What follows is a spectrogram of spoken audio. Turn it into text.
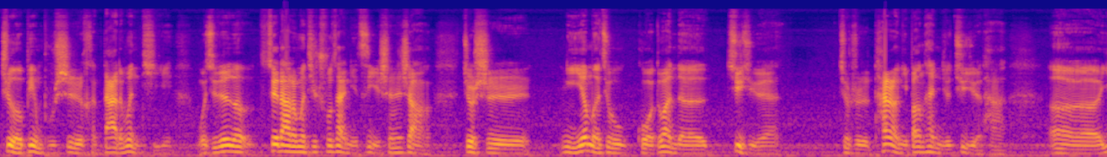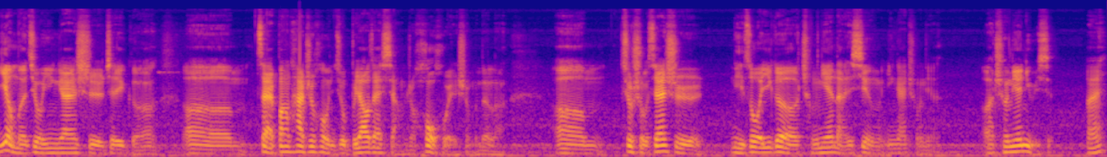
这并不是很大的问题，我觉得最大的问题出在你自己身上，就是你要么就果断的拒绝，就是他让你帮他你就拒绝他。呃，要么就应该是这个，呃，在帮他之后，你就不要再想着后悔什么的了。嗯，就首先是你作为一个成年男性，应该成年，呃，成年女性，哎，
